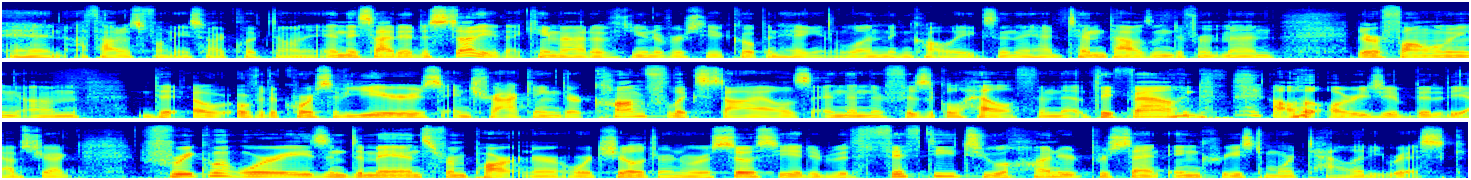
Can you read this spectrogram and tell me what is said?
and I thought it was funny, so I clicked on it. And they cited a study that came out of University of Copenhagen, London colleagues, and they had 10,000 different men. They were following um, the, over the course of years and tracking their conflict styles and then their physical health. And that they found, I'll, I'll read you a bit of the abstract. Frequent worries and demands from partner or children were associated with 50 to 100% increased mortality risk.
